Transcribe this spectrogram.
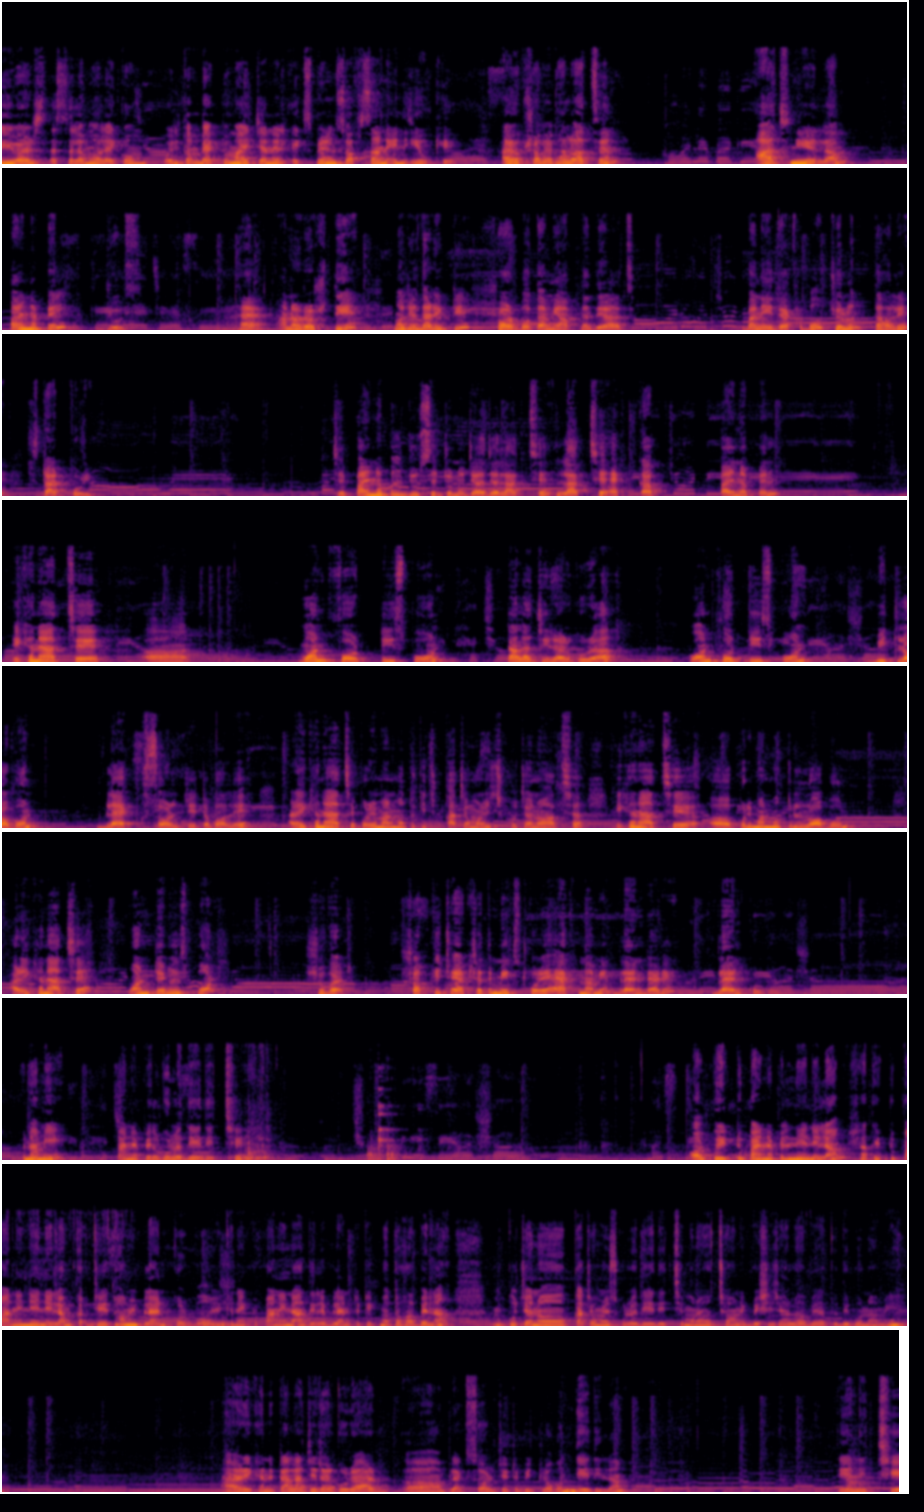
viewers, Assalamu alaikum. Welcome back to my channel Experience of Sun in UK. I hope সবাই ভালো আছেন। আজ নিয়ে এলাম পাইনাপেল জুস হ্যাঁ আনারস দিয়ে মজাদার একটি শরবত আমি আপনাদের আজ বানিয়ে দেখাবো। চলুন তাহলে স্টার্ট করি। যে পাইনাপেল জুসের জন্য যা যা লাগছে লাগছে এক কাপ পাইনাপেল এখানে আছে ওয়ান ফোর স্পুন টালা জিরার গুঁড়া, ওয়ান ফোর স্পুন বিট লবণ, ব্ল্যাক সল্ট যেটা বলে। আর এখানে আছে পরিমাণ মতো কিছু কাঁচামরিচ কুচানো আছে। এখানে আছে পরিমাণ মতো লবণ। আর এখানে আছে ওয়ান টেবিল স্পুন সুগার। সব কিছু একসাথে মিক্সড করে এখন আমি ব্ল্যান্ডারে ব্ল্যান্ড করব। এখন আমি পাইনাপেলগুলো দিয়ে দিচ্ছি। অল্প একটু পাইনাপেল নিয়ে নিলাম, সাথে একটু পানি নিয়ে নিলাম। যেহেতু আমি ব্ল্যান্ড করব, এখানে একটু পানি না দিলে ব্ল্যান্ডটা ঠিক মতো হবে না। আমি কুচানো কাঁচামরিচগুলো দিয়ে দিচ্ছি, মনে হচ্ছে অনেক বেশি ঝাল হবে, এত দিব না আমি। আর এখানে টালা জিরার গুঁড়া আর ব্ল্যাক সল্ট যেটা বিট লবণ দিয়ে দিলাম। দিয়ে নিচ্ছে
